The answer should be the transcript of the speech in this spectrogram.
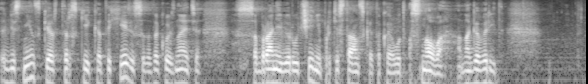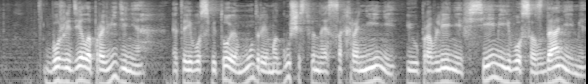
Вестнинский авторский катехезис – это такой, знаете, собрание вероучений, протестантская такая вот основа. Она говорит, Божье дело провидения – это Его святое, мудрое, могущественное сохранение и управление всеми Его созданиями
